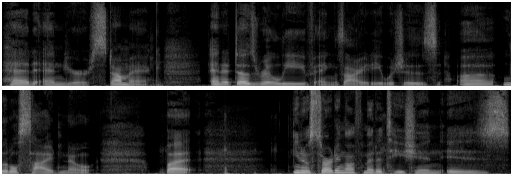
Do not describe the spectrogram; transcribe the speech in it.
head and your stomach and it does relieve anxiety, which is a little side note. But you know, starting off meditation is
